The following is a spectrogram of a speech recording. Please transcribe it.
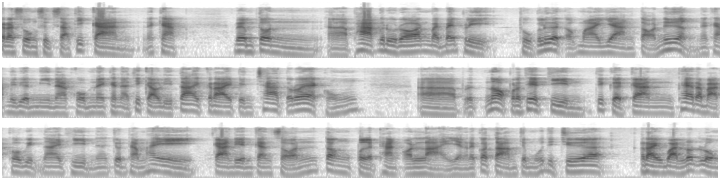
กระทรวงศึกษาธิการนะครับเริ่มต้นภาคฤดูร้อนใบไม้ผลิถูกเลือนออกมาอย่างต่อเนื่องนะครับในเดือนมีนาคมในขณะที่เกาหลีใต้กลายเป็นชาติแรกของ นอกประเทศจีนที่เกิดการแพร่ระบาดโควิด -19 นะจนทำให้การเรียนการสอนต้องเปิดทางออนไลน์ อย่างไรก็ตามจำนวนผู้ติดเชื้อรายวันลดลง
